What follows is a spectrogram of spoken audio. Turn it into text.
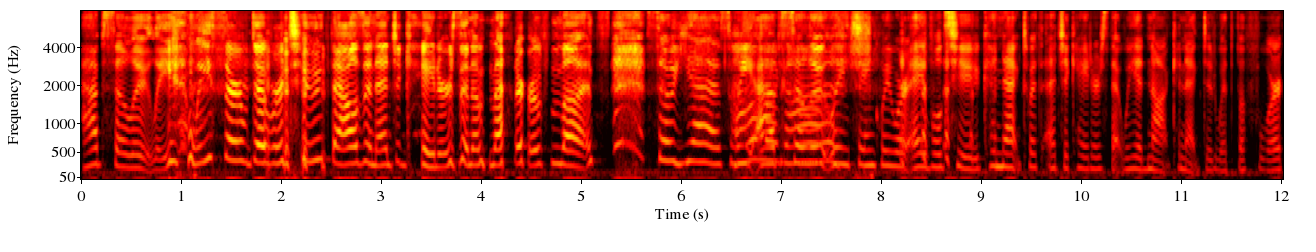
Absolutely. We served over 2,000 educators in a matter of months. So, yes, we Oh absolutely gosh. think we were able to connect with educators that we had not connected with before.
